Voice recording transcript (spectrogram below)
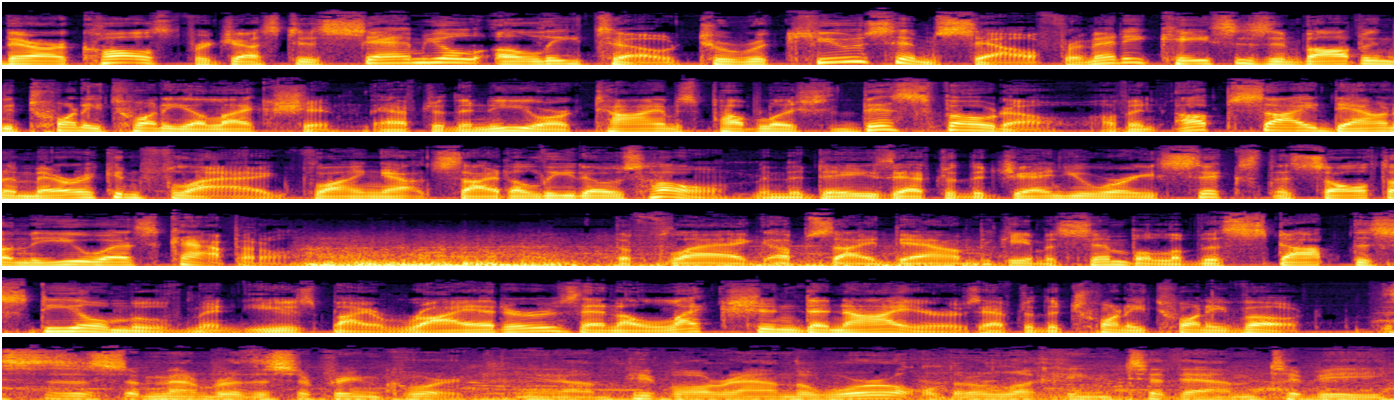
There are calls for Justice Samuel Alito to recuse himself from any cases involving the 2020 election after the New York Times published this photo of an upside down American flag flying outside Alito's home in the days after the January 6th assault on the U.S. Capitol. The flag upside down became a symbol of the Stop the Steal movement used by rioters and election deniers after the 2020 vote. This is a member of the Supreme Court. You know, people around the world are looking to them to be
